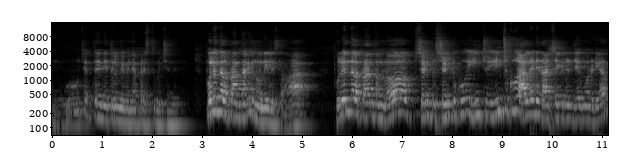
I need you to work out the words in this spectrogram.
నువ్వు చెప్తే నీతులు మేము వినే పరిస్థితికి వచ్చింది. పులివెందల ప్రాంతానికి నువ్వు నీళ్ళు ఇస్తావా? పులివెందల ప్రాంతంలో సెంటు సెంటుకు ఇంచు ఇంచుకు ఆల్రెడీ రాజశేఖర రెడ్డి జగన్మోహన్ రెడ్డి గారు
